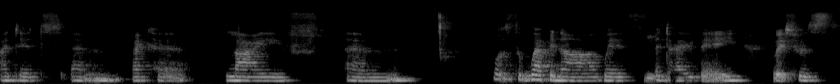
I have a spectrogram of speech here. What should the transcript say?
I did um, like a live um, what's the webinar with mm. Adobe, which was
